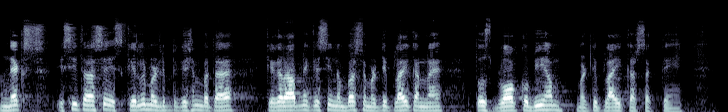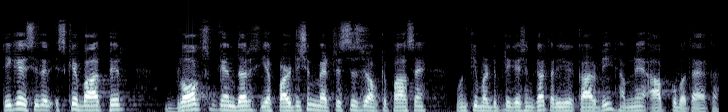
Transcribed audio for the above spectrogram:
نیکسٹ اسی طرح سے اسکیلر ملٹیپلیکیشن بتایا کہ اگر آپ نے کسی نمبر سے ملٹیپلائی کرنا ہے تو اس بلاک کو بھی ہم ملٹیپلائی کر سکتے ہیں۔ ٹھیک ہے، اسی طرح اس کے بعد پھر بلاکس کے اندر یا پارٹیشن میٹریس جو آپ کے پاس ہیں، ان کی ملٹیپلیکیشن کا طریقہ کار بھی ہم نے آپ کو بتایا تھا۔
